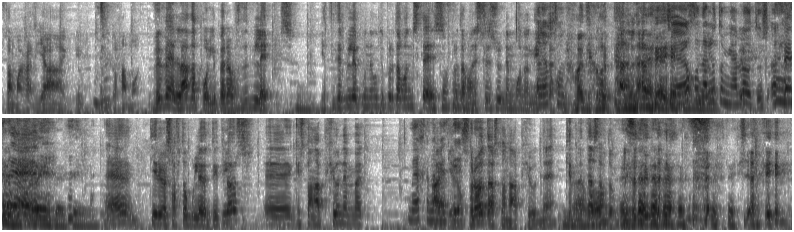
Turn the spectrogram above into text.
στα μαγαζιά, εκεί είναι το χαμό. Βέβαια, Ελλάδα πολύ πέρα από αυτό δεν βλέπεις. Γιατί δεν βλέπουν ούτε οι πρωταγωνιστές. Οι πρωταγωνιστές ζουν μόνο νύχτα στην Έχουν- πραγματικότητα. δηλαδή. Και έχουν αλλού το μυαλό τους. Ε, ναι, Εννοείται, τι. ε, κυρίως αυτό που λέει ο τίτλος ε, και στο να πιούνε μέχρι Μέχρι να άκυρο. μεθύσουν. Πρώτα στο να πιούνε και Μπράβο. μετά σε αυτό που λέει ο τίτλος. Γιατί.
